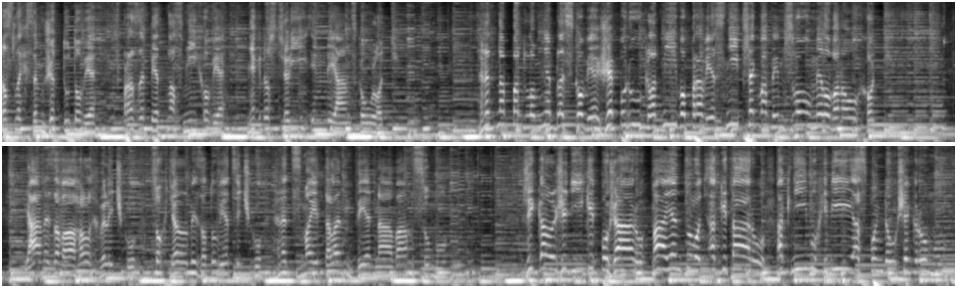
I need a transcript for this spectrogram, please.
Zaslech jsem, že tutově v Praze pět na Smíchově někdo střelí indiánskou loď. Hned napadlo mě bleskově, že po důkladný opravě s ní překvapím svou milovanou choť. Já nezaváhal chviličku, co chtěl by za tu věcičku, hned s majitelem vyjednávám sumu. Říkal, že díky požáru má jen tu loď a kytáru a k ní mu chybí aspoň doušek rumu.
